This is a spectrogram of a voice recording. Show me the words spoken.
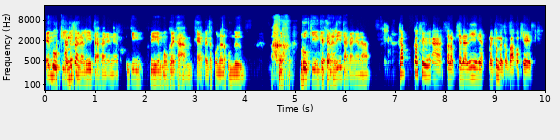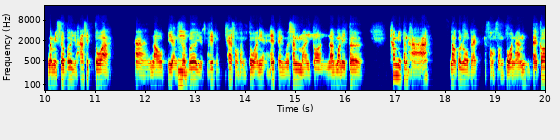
เอ้บูกีอันนี้กับก็แคนารีต่างกันยังไงจริงๆจริงๆผมเคยถามแขกไปสักคนนั้นผมลืมBlue Green กับ Canary ต่างกันยังไงนะครับ ครับก็คืออ่าสำหรับ Canary เนี่ยมันก็เหมือนกับว่าโอเค เรามีเซิร์ฟเวอร์อยู่ห้าสิบตัวอ่าเราเปลี่ยนอืมเซิร์ฟเวอร์อยู่ที่แค่สองสามตัวเนี่ยให้เป็นเวอร์ชันใหม่ก่อนแล้วมอนิเตอร์ ถ้ามีปัญหา เราก็ rollback สองสามตัวนั้น แต่ก็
